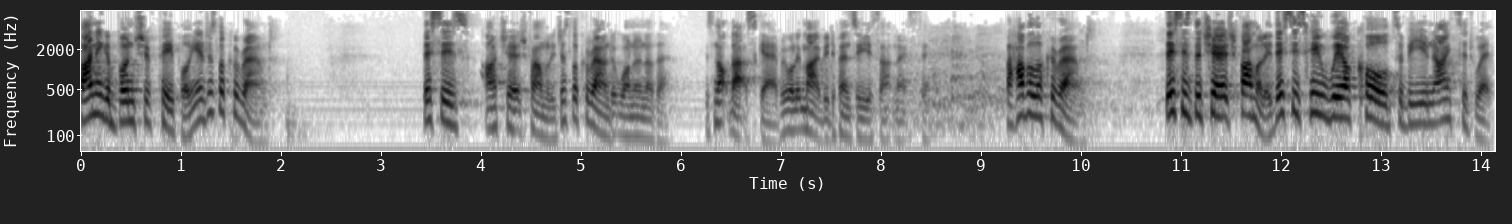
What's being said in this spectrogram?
Finding a bunch of people, you know, just look around. This is our church family. Just look around at one another. It's not that scary. Well, it might be, depends who you sat next to. But have a look around. This is the church family. This is who we are called to be united with.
